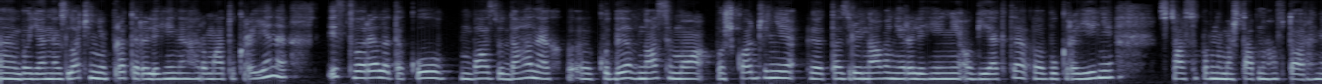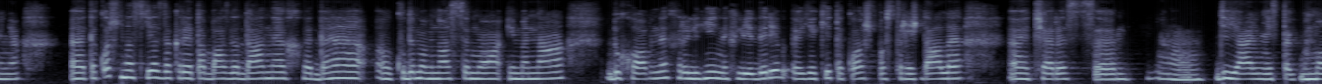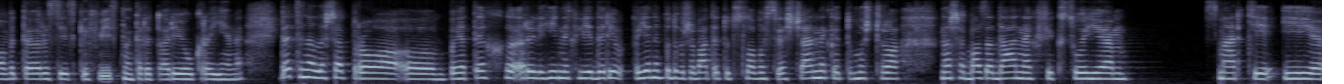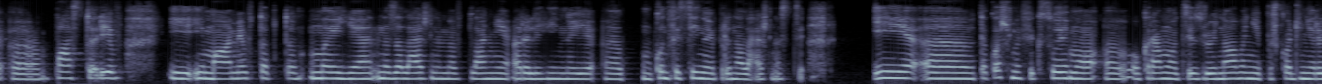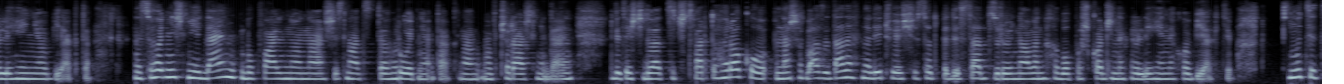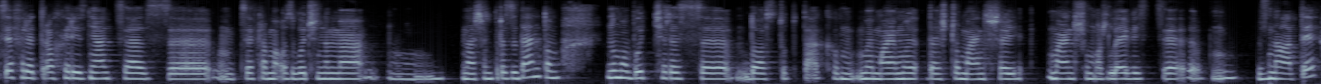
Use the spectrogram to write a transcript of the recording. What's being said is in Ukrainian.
е, воєнних злочинів проти релігійних громад України і створили таку базу даних, куди вносимо пошкоджені та зруйновані релігійні об'єкти в Україні з часу повномасштабного вторгнення. Е, Також в нас є закрита база даних, де е, куди ми вносимо імена духовних релігійних лідерів, е, які також постраждали через діяльність, так би мовити, російських військ на території України. Йдеться не лише про вбитих релігійних лідерів. Я не буду вживати тут слово священники, тому що наша база даних фіксує. Смерті і е, пасторів, і імамів, тобто ми є незалежними в плані релігійної е, конфесійної приналежності. І е, також ми фіксуємо е, окремо ці зруйновані і пошкоджені релігійні об'єкти. На сьогоднішній день, буквально на 16 грудня, так на, на вчорашній день 2024 року, наша база даних налічує 650 зруйнованих або пошкоджених релігійних об'єктів. Чому ці цифри трохи різняться з цифрами, озвученими нашим президентом? Ну, мабуть, через е, доступ, так ми маємо дещо менший, меншу можливість е, знати,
